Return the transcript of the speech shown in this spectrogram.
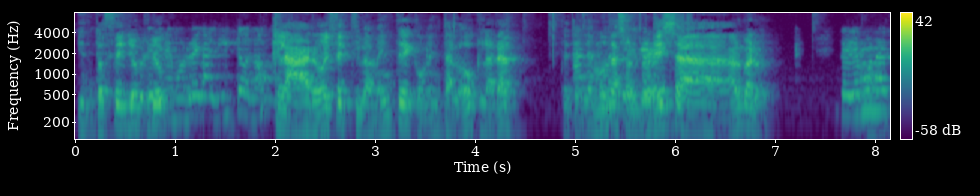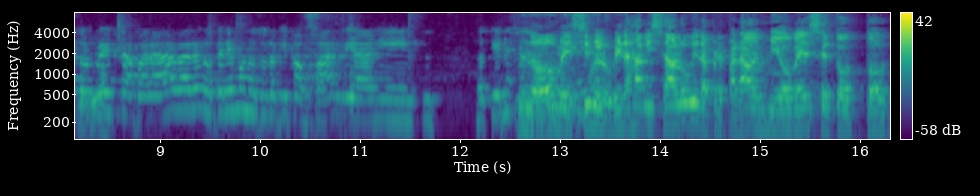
Y entonces yo porque creo... tenemos un regalito, ¿no? Claro, efectivamente, coméntalo, Clara. Te Ah, tenemos no, una sorpresa, Álvaro. Tenemos Ah, una pues sorpresa para Álvaro, no tenemos nosotros aquí fanfarria, ni... No tiene, No, me, si me lo hubieras avisado, lo hubiera preparado en mi OBS todo, todo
